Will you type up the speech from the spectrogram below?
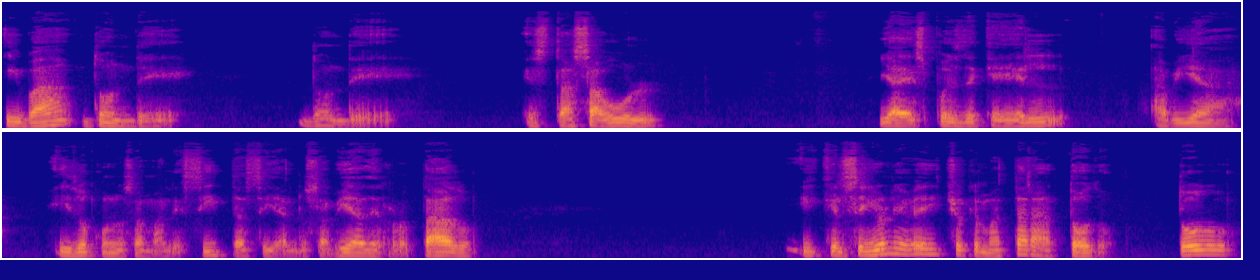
y va donde, donde está Saúl ya después de que él había ido con los amalecitas y ya los había derrotado, y que el Señor le había dicho que matara a todo, todo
